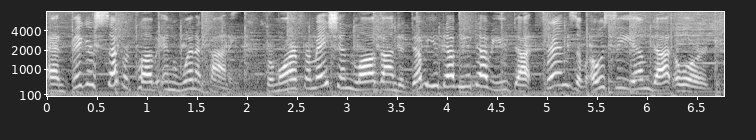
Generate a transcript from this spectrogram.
and Bigger Supper Club in Winneconne. For more information, log on to www.friendsofocm.org.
